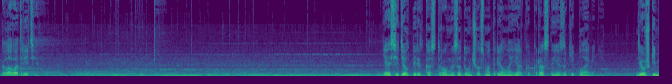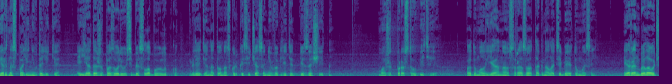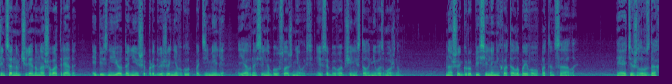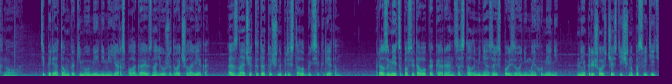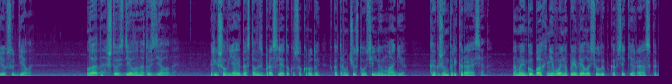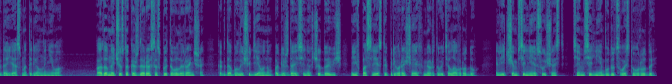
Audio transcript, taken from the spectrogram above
Глава третья. Я сидел перед костром и задумчиво смотрел на ярко-красные языки пламени. Девушки мирно спали невдалеке, и я даже позволил себе слабую улыбку, глядя на то, насколько сейчас они выглядят беззащитно. «Может, просто убить ее? Подумал я, но сразу отогнал от себя эту мысль. Ирен была очень ценным членом нашего отряда, и без нее дальнейшее продвижение вглубь подземелья явно сильно бы усложнилось, если бы вообще не стало невозможным. Нашей группе сильно не хватало боевого потенциала. Я тяжело вздохнул. Теперь о том, какими умениями я располагаю, знали уже два человека, а значит, это точно перестало быть секретом. Разумеется, после того, как Эрен застала меня за использованием моих умений, мне пришлось частично посвятить ее в суть дела. Ладно, что сделано, то сделано. Решил я и достал из браслета кусок руды, в котором чувствовал сильную магию. Как же он прекрасен. На моих губах невольно появлялась улыбка всякий раз, когда я смотрел на него. Подобное чувство каждый раз испытывал и раньше, когда был еще демоном, побеждая сильных чудовищ и впоследствии превращая их мертвые тела в руду. Ведь чем сильнее сущность, тем сильнее будут свойства у руды.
